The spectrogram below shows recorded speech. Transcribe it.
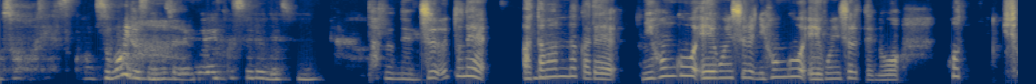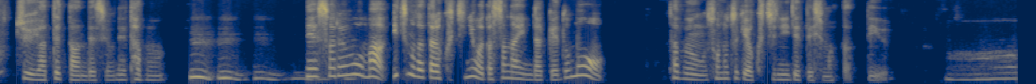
あそうですかすごいですねそれブレイクスルーですね。多分ねずーっとね頭の中で日本語を英語にする日本語を英語にするっていうのをほしょっちゅうやってたんですよね多分。うんうんうんうんでそれをまあいつもだったら口には出さないんだけども多分その時は口に出てしまったっていう。あ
